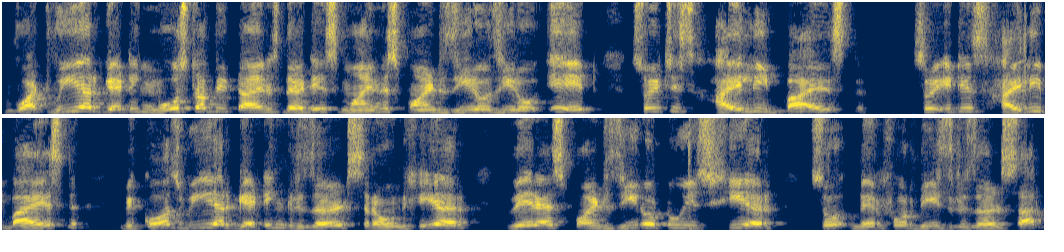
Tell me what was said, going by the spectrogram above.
what we are getting most of the times that is minus 0.008 so it is highly biased so it is highly biased because we are getting results around here whereas 0.02 is here so therefore these results are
